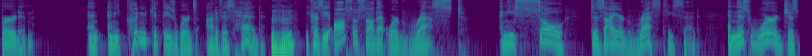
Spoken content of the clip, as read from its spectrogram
burdened. And, and he couldn't get these words out of his head mm-hmm. because he also saw that word rest. And he so desired rest, he said. And this word just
